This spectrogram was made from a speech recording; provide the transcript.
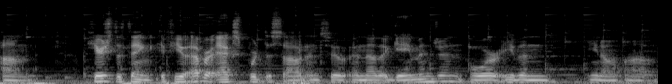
Um, here's the thing: if you ever export this out into another game engine, or even you know um,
